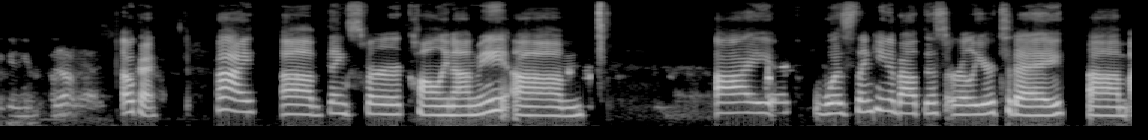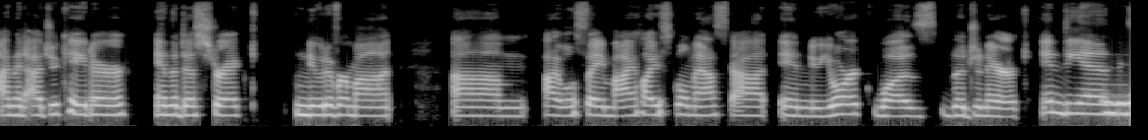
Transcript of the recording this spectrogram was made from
You can hear. Okay. Hi. Um, thanks for calling on me. Um, I was thinking about this earlier today. Um, I'm an educator in the district, new to Vermont. Um, I will say my high school mascot in New York was the generic Indians,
